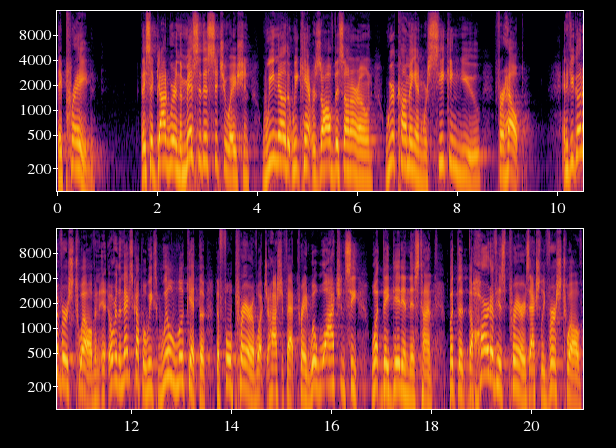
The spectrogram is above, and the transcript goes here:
they prayed. They said, God, we're in the midst of this situation. We know that we can't resolve this on our own. We're coming and we're seeking you for help. And if you go to verse 12, and uh, over the next couple of weeks, we'll look at the, the full prayer of what Jehoshaphat prayed. We'll watch and see what they did in this time. But the, the heart of his prayer is actually verse 12.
